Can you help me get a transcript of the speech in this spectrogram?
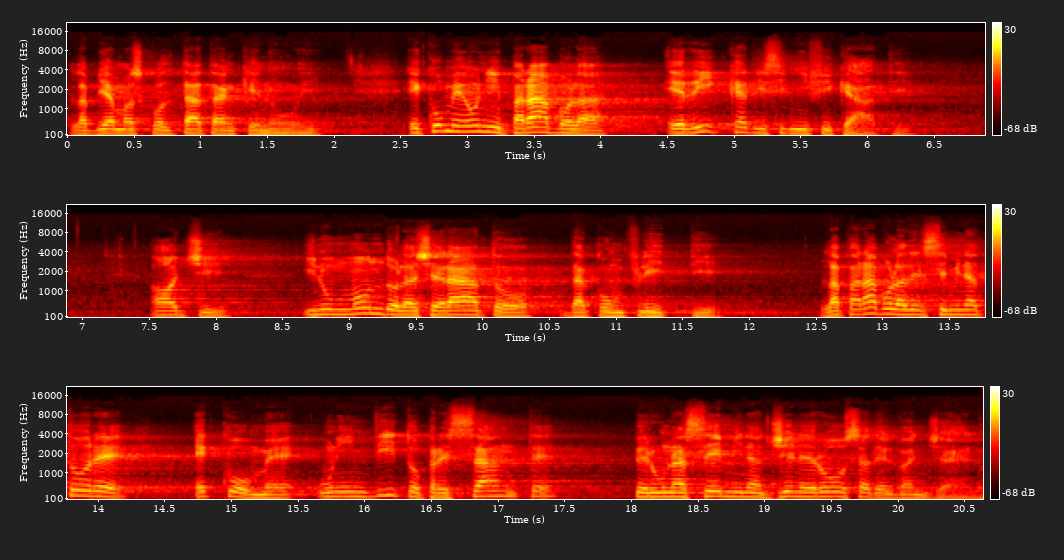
l'abbiamo ascoltata anche noi e come ogni parabola è ricca di significati. Oggi, in un mondo lacerato da conflitti, la parabola del seminatore è come un invito pressante per una semina generosa del Vangelo,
